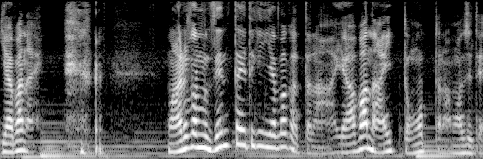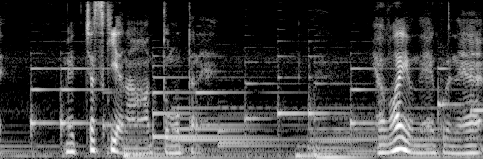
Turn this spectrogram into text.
やばない。アルバム全体的にやばかったな。やばないって思ったなマジで。めっちゃ好きやなと思ったね。やばいよねこれね。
